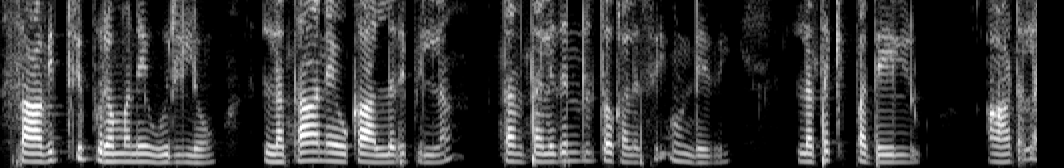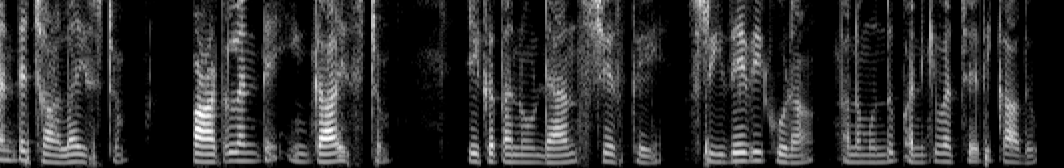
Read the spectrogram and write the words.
సావిత్రిపురం అనే ఊరిలో లత అనే ఒక అల్లరి పిల్ల తన తల్లిదండ్రులతో కలిసి ఉండేది. లతకి పదేళ్ళు. ఆటలంటే చాలా ఇష్టం. పాటలంటే ఇంకా ఇష్టం. ఇక తను డ్యాన్స్ చేస్తే శ్రీదేవి కూడా తన ముందు పనికి వచ్చేది కాదు.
